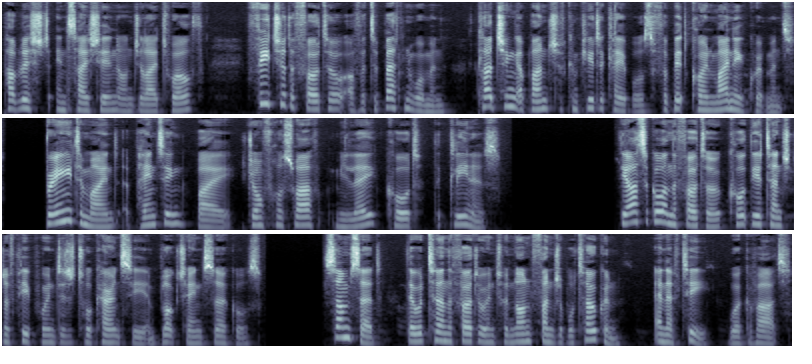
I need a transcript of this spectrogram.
published in Caixin on July 12th, featured a photo of a Tibetan woman clutching a bunch of computer cables for Bitcoin mining equipment, bringing to mind a painting by Jean Francois Millet called The Gleaners. The article and the photo caught the attention of people in digital currency and blockchain circles. Some said they would turn the photo into a non fungible token, NFT, work of art.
